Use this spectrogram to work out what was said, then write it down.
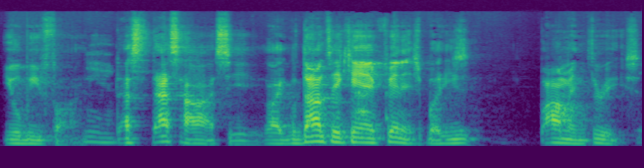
you'll be fine. Yeah. That's that's how I see it. Like Donte can't finish, but he's bombing threes.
